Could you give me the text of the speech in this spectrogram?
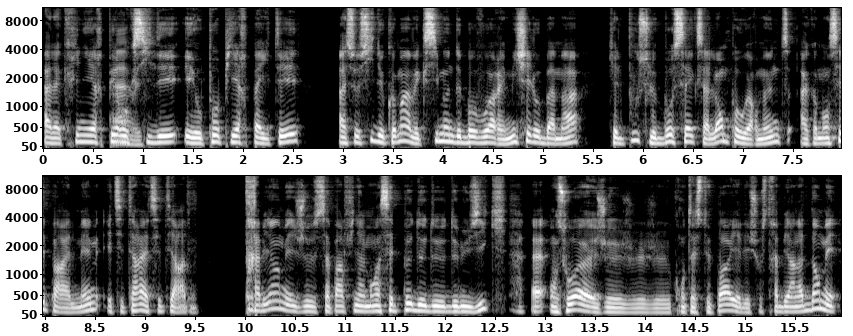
à la crinière peroxydée et aux paupières pailletées, a ceci de commun avec Simone de Beauvoir et Michelle Obama qu'elle pousse le beau sexe à l'empowerment, à commencer par elle-même, etc., etc. Donc, très bien, mais je, ça parle finalement assez peu de, de, de musique. Euh, en soi, je, je, je conteste pas, il y a des choses très bien là-dedans, mais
